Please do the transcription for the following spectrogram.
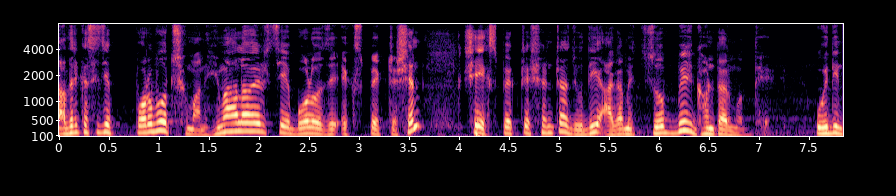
তাদের কাছে যে পর্বত সমান, হিমালয়ের চেয়ে বড় যে এক্সপেকটেশন সেই এক্সপেকটেশনটা যদি আগামী চব্বিশ ঘণ্টার মধ্যে উইদিন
